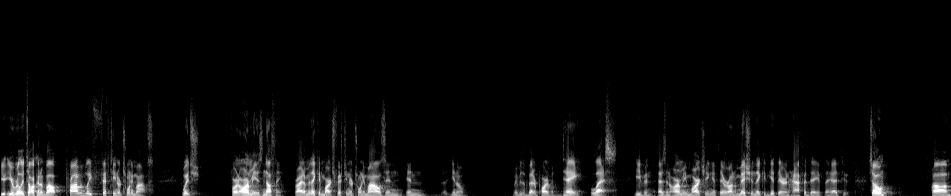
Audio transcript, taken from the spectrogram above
You're really talking about probably 15 or 20 miles, which for an army is nothing, right? I mean, they can march 15 or 20 miles in in you know maybe the better part of a day less even as an army marching. If they were on a mission, they could get there in half a day if they had to. So um,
